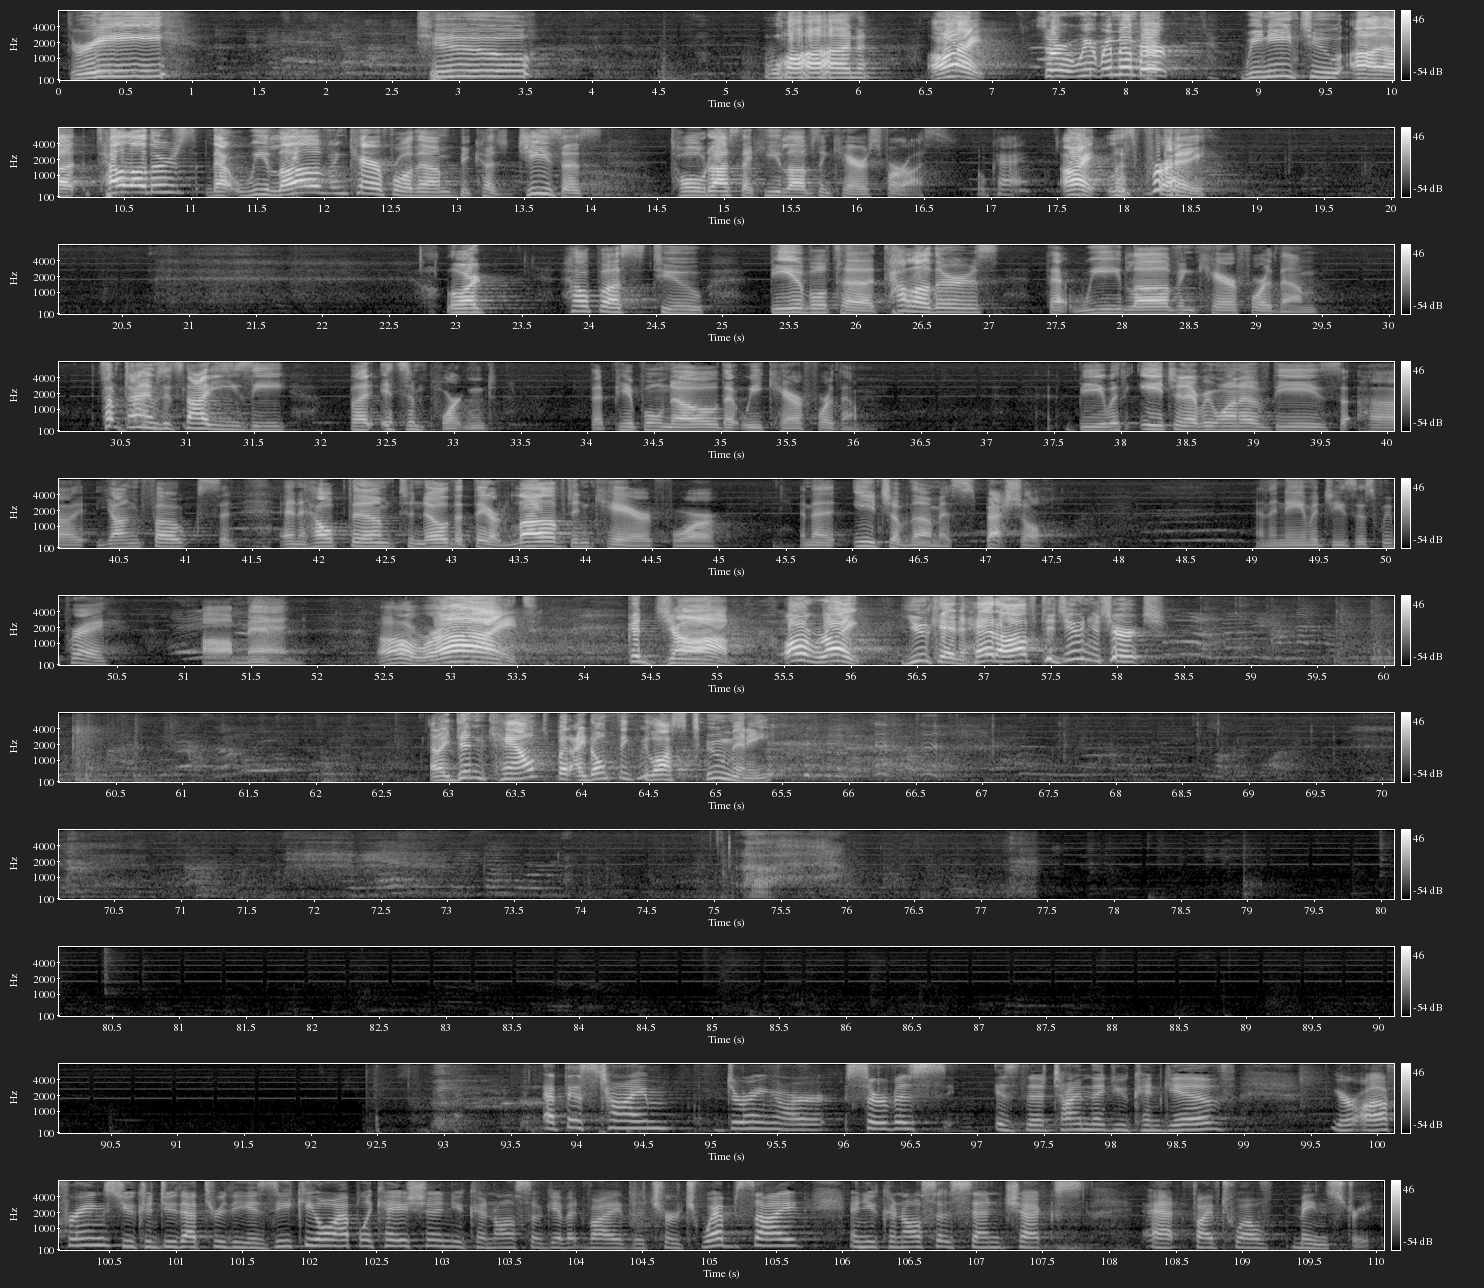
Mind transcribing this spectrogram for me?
Three, two, one. All right. So we, remember, we need to uh, tell others that we love and care for them because Jesus told us that he loves and cares for us. Okay? All right, let's pray. Lord, help us to be able to tell others that we love and care for them. Sometimes it's not easy, but it's important that people know that we care for them. Be with each and every one of these uh, young folks and, and help them to know that they are loved and cared for and that each of them is special. In the name of Jesus, we pray. Amen. All right. Good job. All right. You can head off to junior church. And I didn't count, but I don't think we lost too many. At this time during our service is the time that you can give your offerings. You can do that through the Ezekiel application. You can also give it via the church website, and you can also send checks at 512 Main Street.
